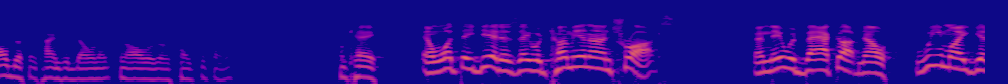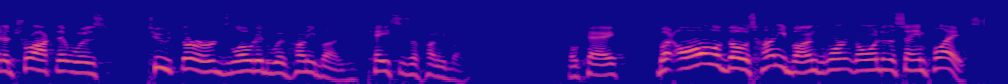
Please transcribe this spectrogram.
all different kinds of donuts and all of those types of things. Okay. And what they did is they would come in on trucks and they would back up. Now we might get a truck that was two thirds loaded with honey buns cases of honey buns. Okay. But all of those honey buns weren't going to the same place.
